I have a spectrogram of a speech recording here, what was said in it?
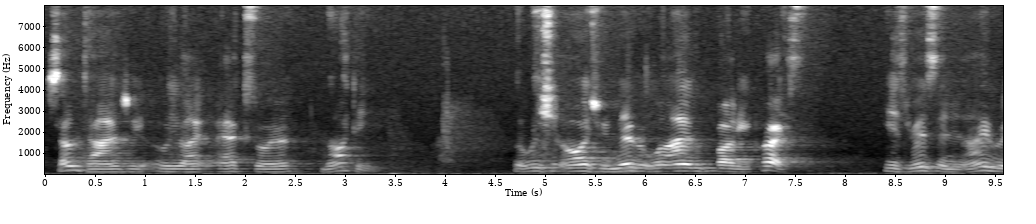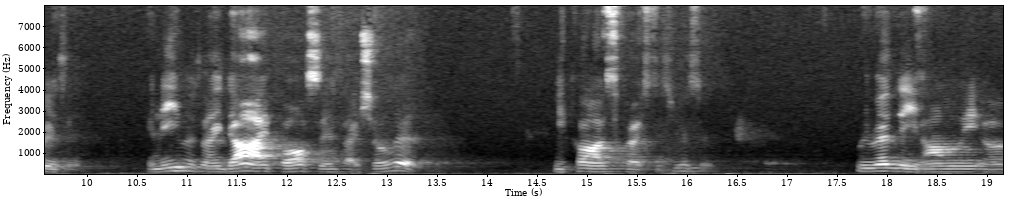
Sometimes we, we like act sort of naughty. But we should always remember, well, I am the body of Christ. He is risen and I am risen. And even as I die, Paul says, I shall live. Because Christ is risen. We read the homily of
